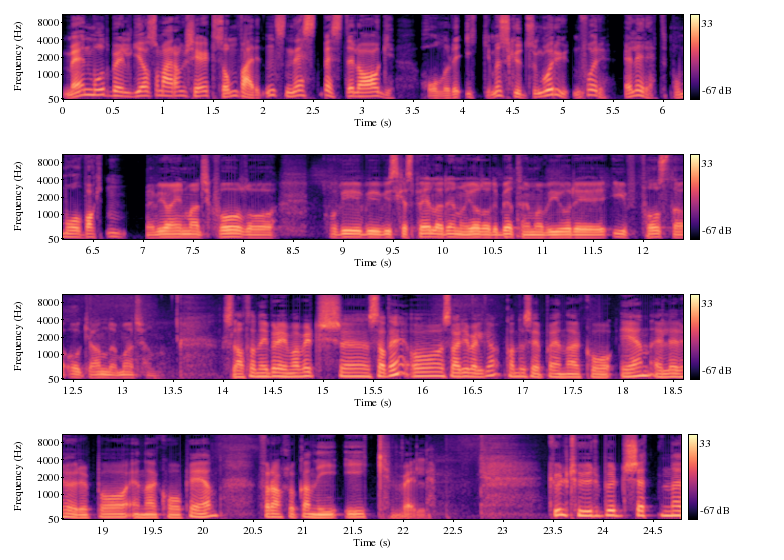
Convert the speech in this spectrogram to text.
Men mot Belgia, som er rangert som verdens nest beste lag, holder det ikke med skudd som går utenfor eller rett på målvakten. Vi har en match kvar, og, og vi, vi, vi, skal spille den og gjøre det bedre enn vi gjorde i første og andre matchen. Zlatan Ibrahimovic eh, sa det, og Sverige-Belgia kan du se på NRK1 eller høre på NRK P1 fra klokka ni i kveld. Kulturbudsjettene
